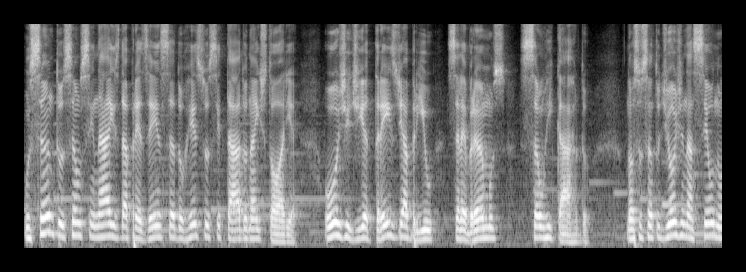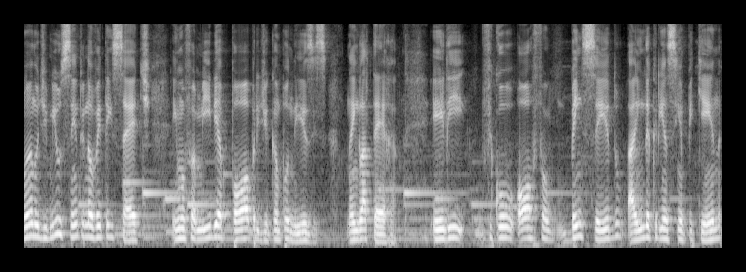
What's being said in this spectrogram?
Os santos são sinais da presença do ressuscitado na história. Hoje, dia 3 de abril, celebramos São Ricardo. Nosso santo de hoje nasceu no ano de 1197, em uma família pobre de camponeses, na Inglaterra. Ele ficou órfão bem cedo, ainda criancinha pequena.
